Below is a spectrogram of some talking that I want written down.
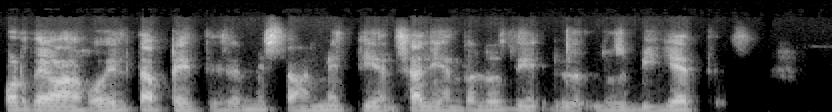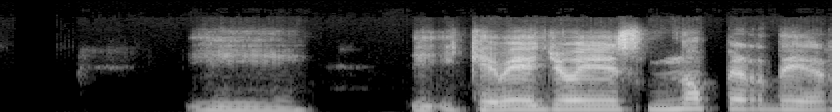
por debajo del tapete se me estaban metiendo, saliendo los, los billetes. Y, y, qué bello es no perder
